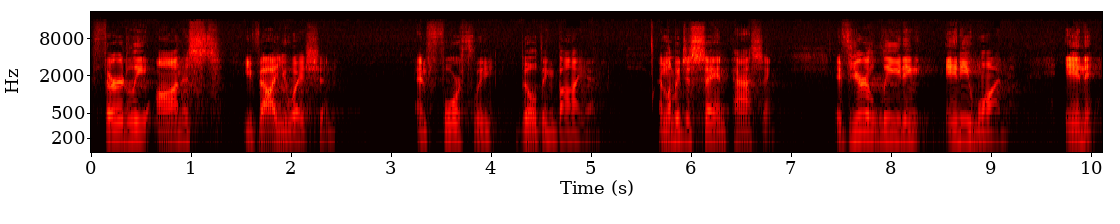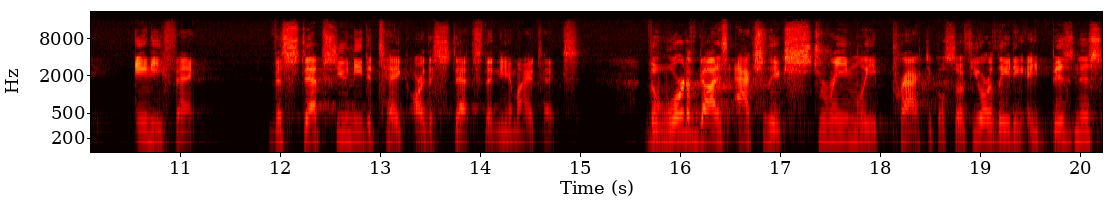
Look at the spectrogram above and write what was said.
thirdly, honest evaluation, and fourthly, building buy in. And let me just say in passing if you're leading anyone in anything, the steps you need to take are the steps that Nehemiah takes. The Word of God is actually extremely practical. So, if you are leading a business,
